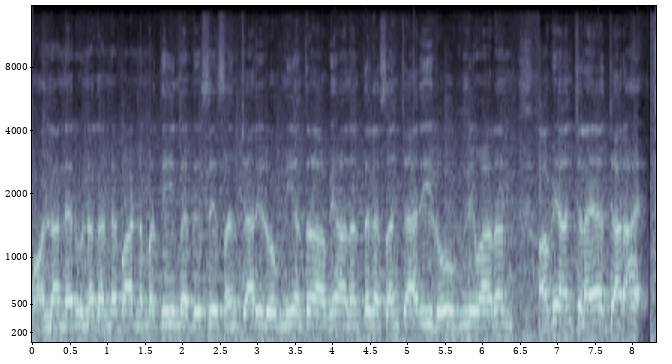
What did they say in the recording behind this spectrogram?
मोहल्ला नेहरू नगर में वार्ड नंबर तीन में विशेष संचारी रोग नियंत्रण अभियान अंतर्गत संचारी रोग निवारण अभियान चलाया जा रहा है।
